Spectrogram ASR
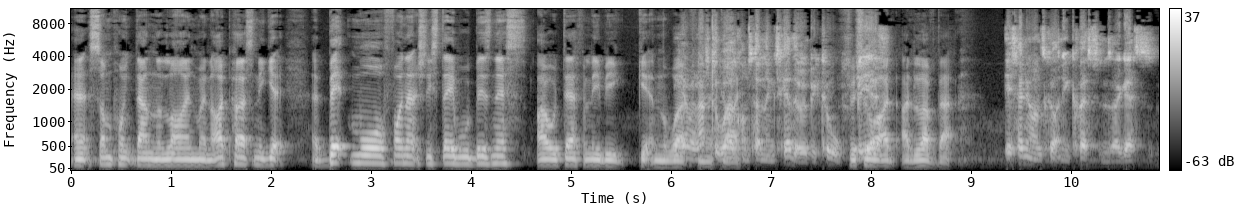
and at some point down the line when i personally get a bit more financially stable with business i will definitely be getting the work Yeah, we'll have to work guy. on something together. It would be cool. for But sure yeah, I'd, I'd love that if anyone's got any questions, I guess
